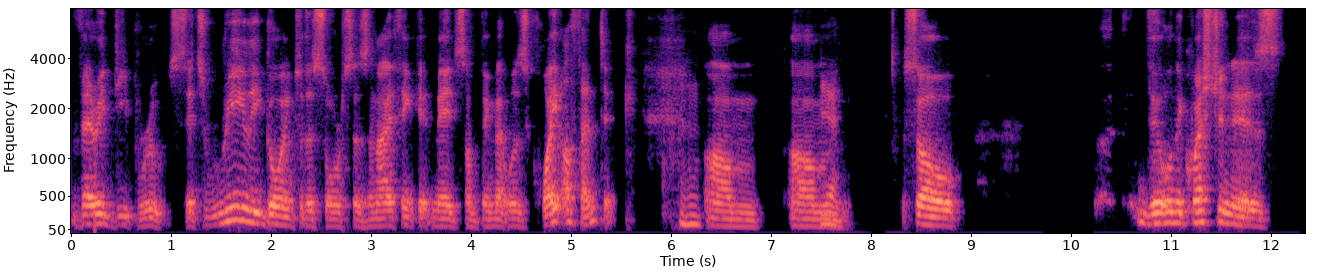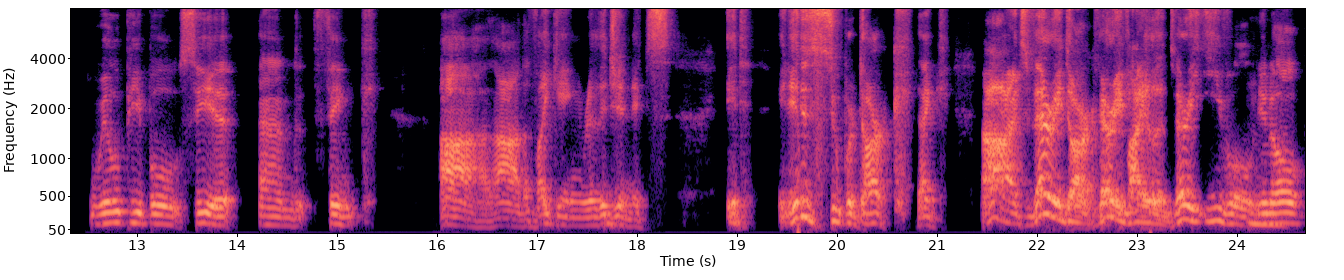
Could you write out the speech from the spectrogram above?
very deep roots it's really going to the sources and i think it made something that was quite authentic mm-hmm. um um yeah. so the only question is will people see it and think ah ah the viking religion it's it it is super dark like ah, it's very dark, very violent, very evil. You mm-hmm. know,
